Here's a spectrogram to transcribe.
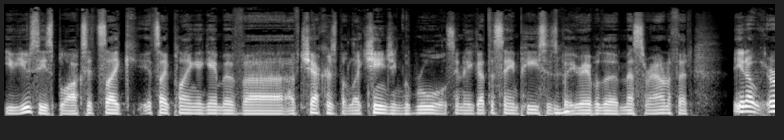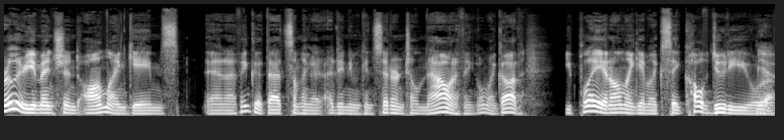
you use these blocks it's like it's like playing a game of uh, of checkers but like changing the rules you know you got the same pieces but Mhm. you're able to mess around with it you know earlier you mentioned online games and i think that that's something i, I didn't even consider until now and i think oh my god you play an online game like say call of duty or Yeah.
